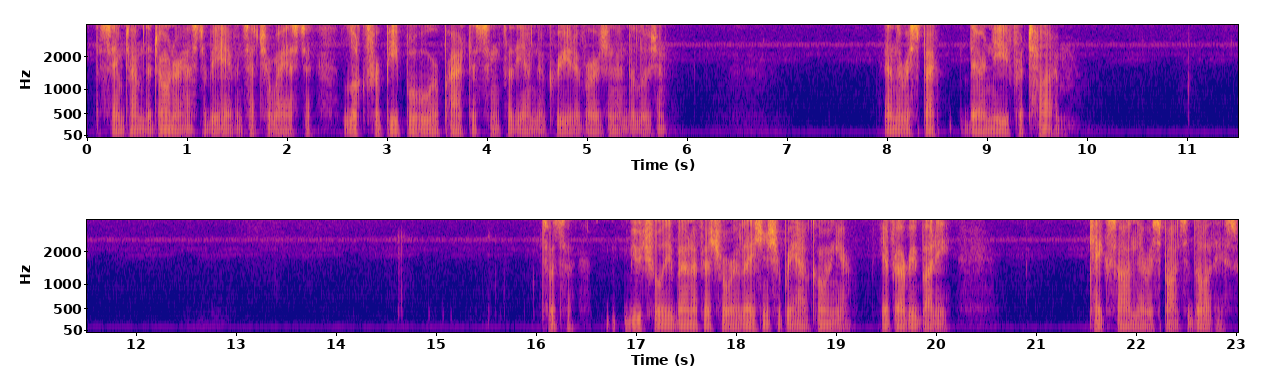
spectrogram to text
At the same time, the donor has to behave in such a way as to look for people who are practicing for the end of greed, aversion, and delusion, and the respect their need for time. So it's a mutually beneficial relationship we have going here if everybody takes on their responsibilities.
